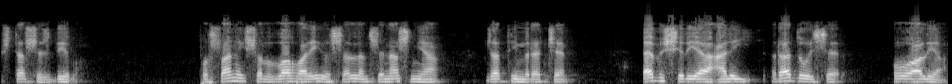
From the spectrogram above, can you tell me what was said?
šta se zbilo. poslanik sallallahu alaihi ve sellem se nasmija zatim reče Ebšir ja Ali, raduj se, o Alija,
